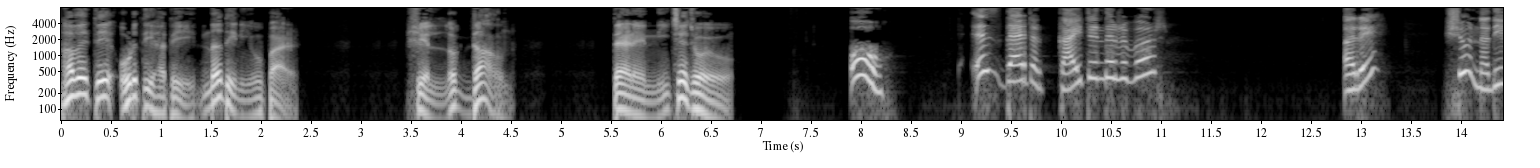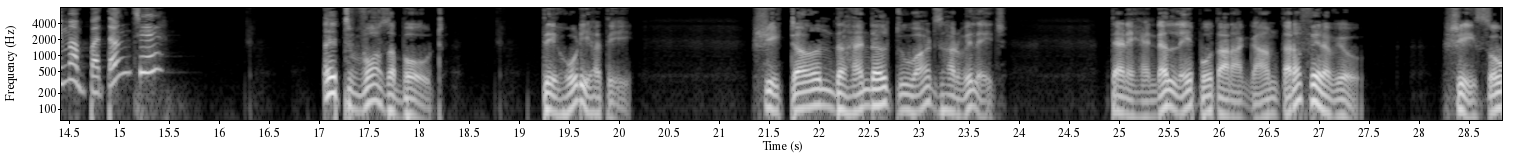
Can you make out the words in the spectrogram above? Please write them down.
હવે તે ઉડતી હતી નદીની ઉપર. શી લુક ડાઉન તેણે નીચે જોયું. ઓ is that a kite in the river અરે, શું નદીમાં પતંગ છે? It was a boat. તે હોડી હતી She turned the handle towards her village. તેણે હેન્ડલને પોતાના ગામ તરફ ફેરવ્યો She saw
